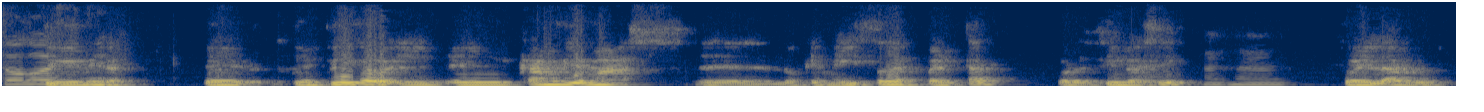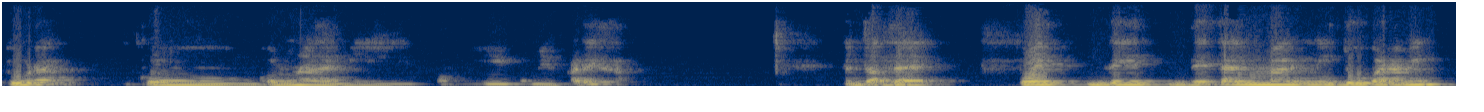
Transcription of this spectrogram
todo Sí, mira, te, explico, el, cambio más, eh, lo que me hizo despertar, por decirlo así, fue la ruptura con, una de mi, con mi, pareja. Entonces, fue de, tal magnitud para mí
